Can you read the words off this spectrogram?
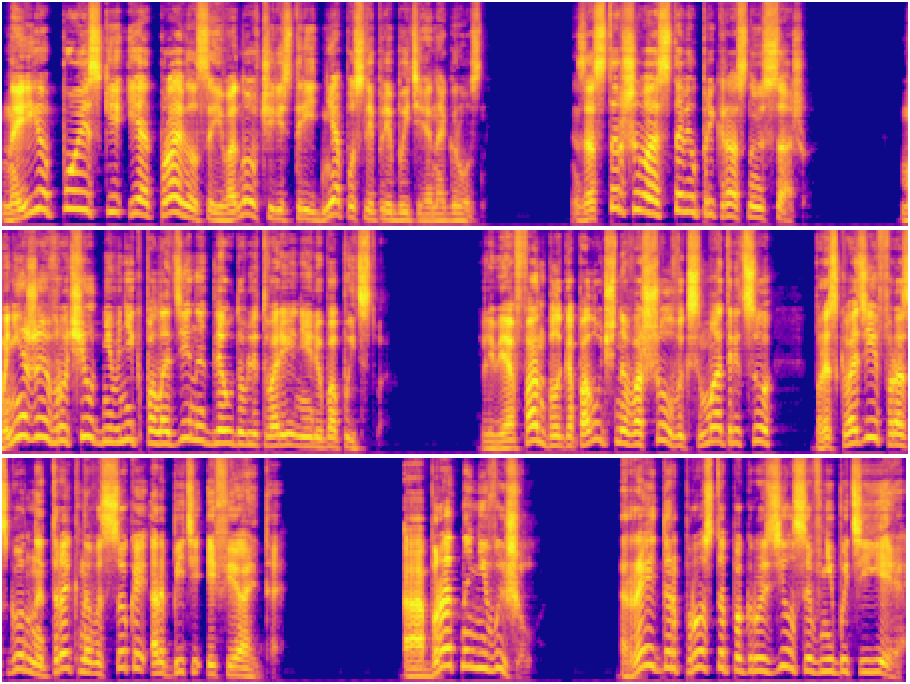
На ее поиски и отправился Иванов через три дня после прибытия на Грозный. За старшего оставил прекрасную Сашу. Мне же вручил дневник паладины для удовлетворения любопытства. Левиафан благополучно вошел в X-матрицу, просквозив разгонный трек на высокой орбите Эфиальта. А обратно не вышел. Рейдер просто погрузился в небытие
